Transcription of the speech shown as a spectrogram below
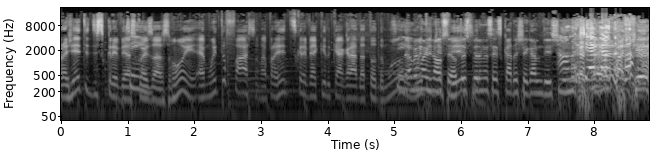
pra gente descrever Sim. as coisas ruins é muito fácil, mas pra gente descrever aquilo que agrada a todo mundo Sim. é muito imaginar o céu. Eu tô difícil. esperando essa escada chegar no destino. Ah, não chega.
